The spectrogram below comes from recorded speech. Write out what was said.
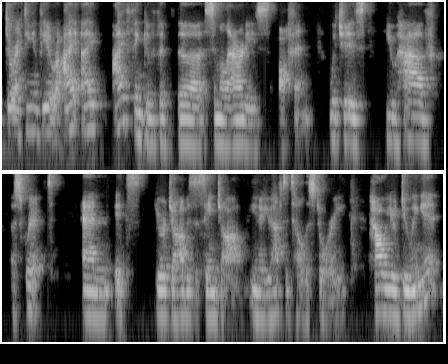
directing in theater, I I, I think of the, the similarities often, which is you have a script and it's your job is the same job. You know, you have to tell the story. How you're doing it,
